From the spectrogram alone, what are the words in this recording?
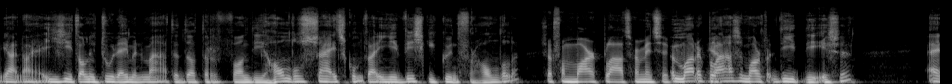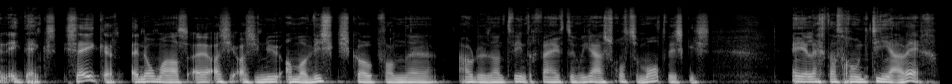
ja, nou ja, je ziet wel in toenemende mate dat er van die handelssites komt waarin je whisky kunt verhandelen. Een soort van marktplaats waar mensen... Een marktplaats, een die, die is er. En ik denk zeker, en nogmaals, eh, als je, als je nu allemaal whiskies koopt van eh, ouder dan 20, 25 jaar, Schotse malt whiskies, en je legt dat gewoon 10 jaar weg,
